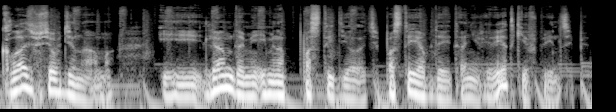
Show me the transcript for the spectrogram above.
класть все в Динамо. И лямдами именно посты делать. Посты и апдейты, они редкие, в принципе.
